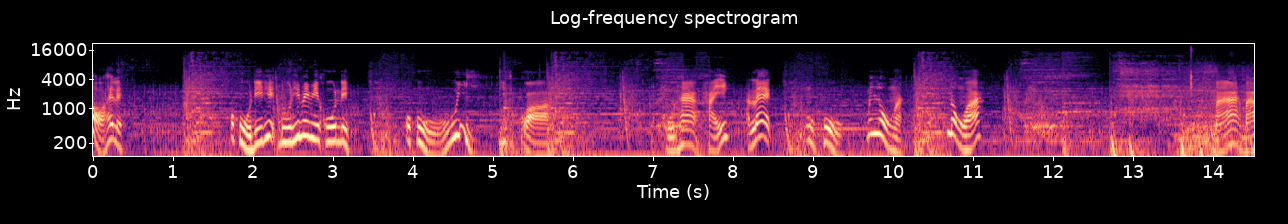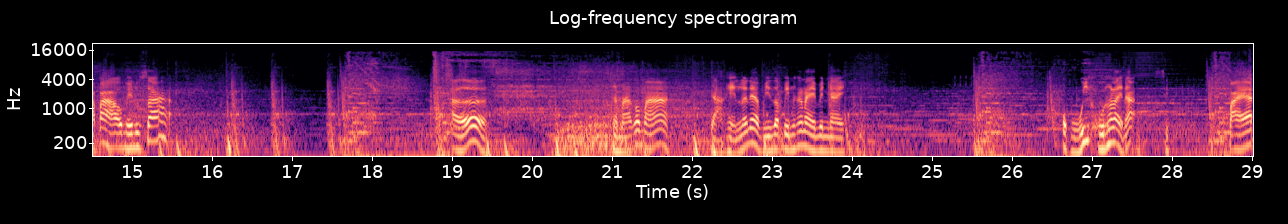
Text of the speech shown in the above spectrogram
ต่อให้เลย โอ้โห ดีที่ดูที่ไม่มีคูณดิ โอ้โหยี่สิบกว่า คูณห้าไหอันแรก โอ้โห ไม่ลงอะลงวะ มามาเปล่าเมดูซ่า เออ จะมาก็มา อยากเห็นแล้วเนี่ยฟีสปินข้างในเป็นไง โอ้โหคูณเท่าไหร่นะสิบแปด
